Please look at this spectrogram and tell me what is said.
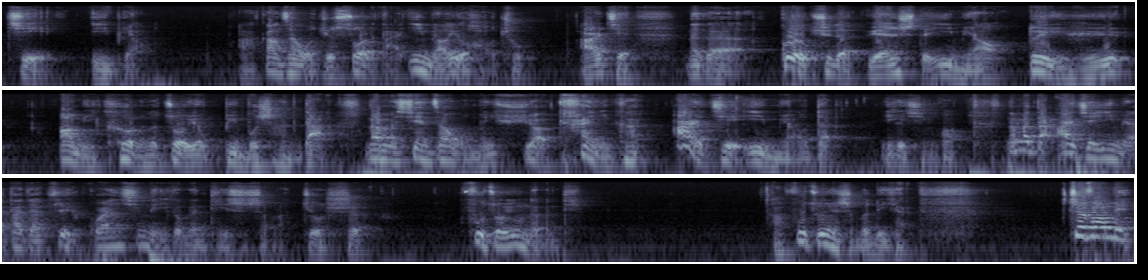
剂疫苗啊？刚才我就说了，打疫苗有好处，而且那个过去的原始的疫苗对于奥密克戎的作用并不是很大。那么现在我们需要看一看二剂疫苗的一个情况。那么打二剂疫苗，大家最关心的一个问题是什么？就是副作用的问题啊，副作用是不是厉害？这方面。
